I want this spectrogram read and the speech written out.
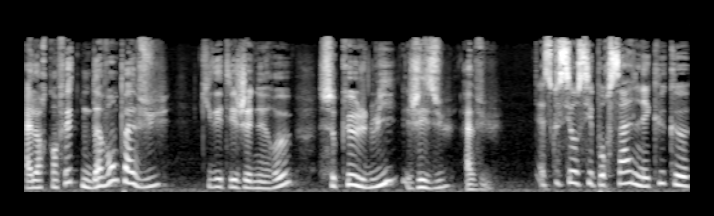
alors qu'en fait, nous n'avons pas vu qu'il était généreux, ce que lui, Jésus, a vu. Est-ce que c'est aussi pour ça, Lécu, que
